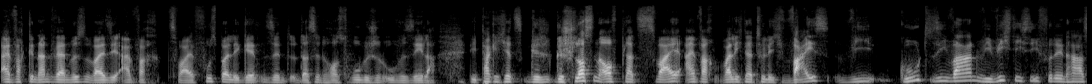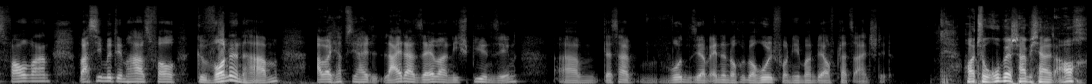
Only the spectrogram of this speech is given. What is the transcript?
einfach genannt werden müssen, weil sie einfach zwei Fußballlegenden sind und das sind Horst Rubisch und Uwe Seeler. Die packe ich jetzt ge geschlossen auf Platz zwei, einfach weil ich natürlich weiß, wie gut sie waren, wie wichtig sie für den HSV waren, was sie mit dem HSV gewonnen haben, aber ich habe sie halt leider selber nicht spielen sehen. Ähm, deshalb wurden sie am Ende noch überholt von jemandem, der auf Platz 1 steht. Otto Rubisch habe ich halt auch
